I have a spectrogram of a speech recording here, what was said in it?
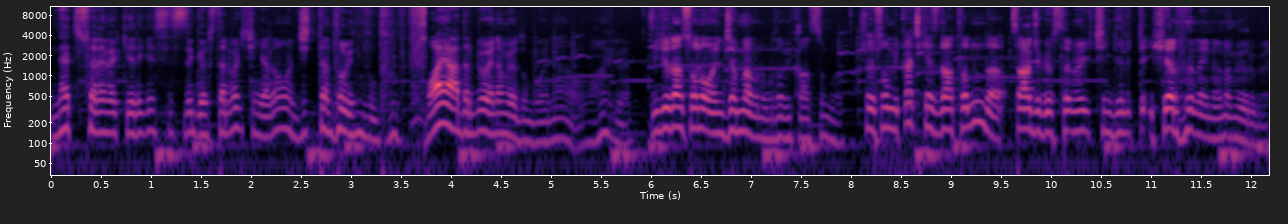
Net söylemek gerekirse size göstermek için geldim ama cidden de oyun buldum. Bayağıdır bir oynamıyordum bu oyunu ha. Vay be. Videodan sonra oynayacağım ben bunu burada bir kalsın bu. Şöyle son birkaç kez daha atalım da sadece göstermek için gelip de işe yaradığına inanamıyorum ya.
